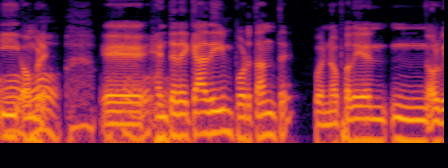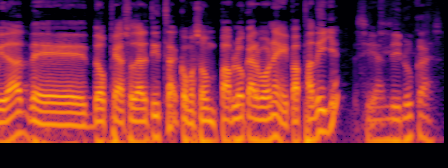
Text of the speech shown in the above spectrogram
y, Oh, hombre, oh, eh, oh. gente de Cádiz importante, pues no podéis mm, olvidar de dos pedazos de artistas como son Pablo Carboné y Paz Padilla. Sí, Andy Lucas.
